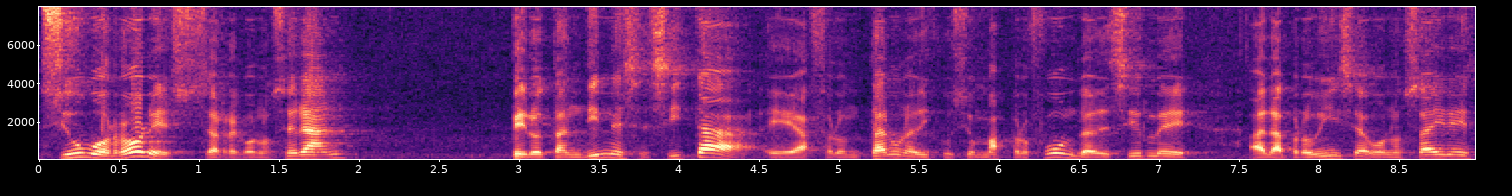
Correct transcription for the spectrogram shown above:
Si hubo errores, se reconocerán, pero Tandil necesita eh, afrontar una discusión más profunda, decirle a la provincia de Buenos Aires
